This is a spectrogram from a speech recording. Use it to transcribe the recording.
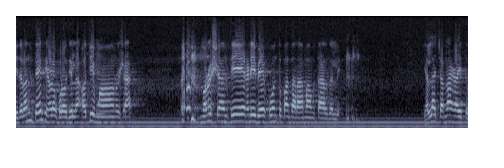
ಇದರಂತೆ ಅಂತ ಹೇಳೋಕೆ ಬರೋದಿಲ್ಲ. ಅತಿ ಮಾನುಷ. ಮನುಷ್ಯನಂತೆಯೇ ನಡಿಬೇಕು ಅಂತ ಬಂದ ರಾಮಾವತಾರದಲ್ಲಿ. ಎಲ್ಲ ಚೆನ್ನಾಗಾಯಿತು.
